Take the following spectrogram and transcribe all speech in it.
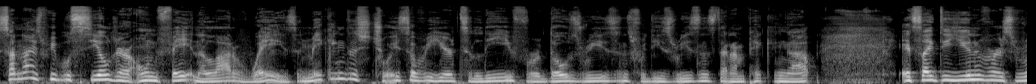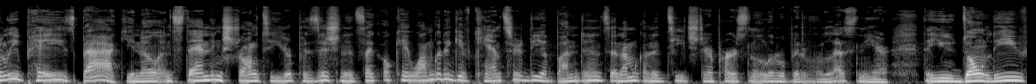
Sometimes people seal their own fate in a lot of ways. And making this choice over here to leave for those reasons, for these reasons that I'm picking up, it's like the universe really pays back, you know, and standing strong to your position. It's like, okay, well, I'm going to give Cancer the abundance and I'm going to teach their person a little bit of a lesson here that you don't leave,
